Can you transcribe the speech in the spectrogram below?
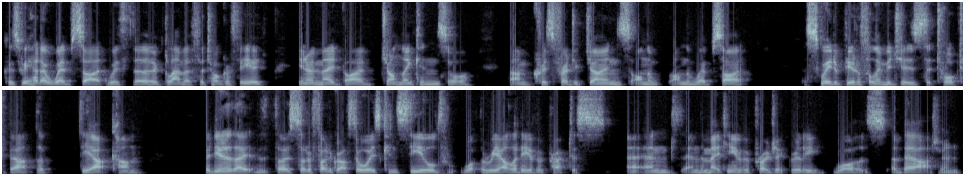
Because we had a website with the glamour photography, you know, made by Jon Linkins or um, Chris Frederick Jones on the on the website, a suite of beautiful images that talked about the, the outcome. But you know, they, those sort of photographs always concealed what the reality of a practice and and the making of a project really was about. And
